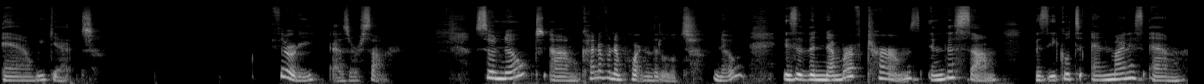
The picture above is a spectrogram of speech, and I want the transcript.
and we get 30 as our sum. So note, um, kind of an important little note, is that the number of terms in this sum is equal to n minus m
